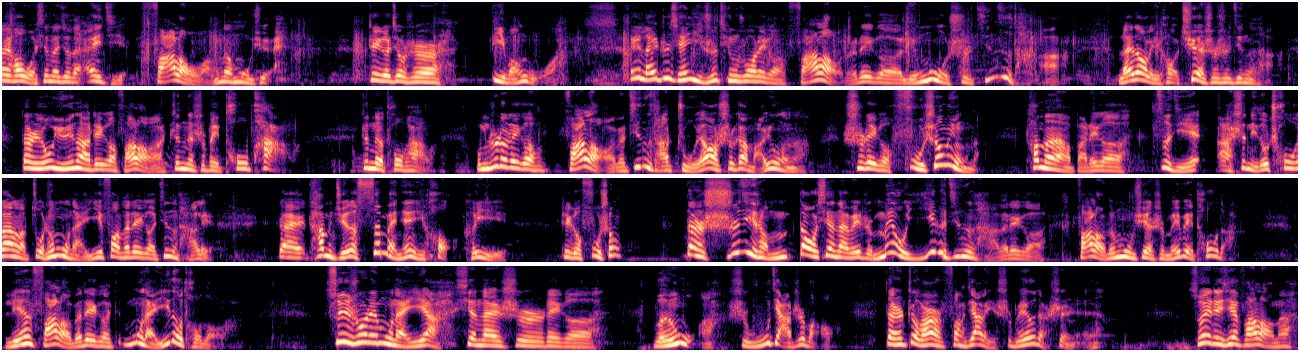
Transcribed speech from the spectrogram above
大家好，我现在就在埃及法老王的墓穴，这个就是帝王谷啊。哎，来之前一直听说这个法老的这个陵墓是金字塔，来到了以后确实是金字塔，但是由于呢这个法老啊真的是被偷怕了，真的偷怕了。我们知道这个法老的金字塔主要是干嘛用的呢？是这个复生用的。他们啊把这个自己啊身体都抽干了，做成木乃伊放在这个金字塔里。在他们觉得三百年以后可以这个复生，但是实际上到现在为止，没有一个金字塔的这个法老的墓穴是没被偷的，连法老的这个木乃伊都偷走了。虽说这木乃伊啊现在是这个文物啊是无价之宝，但是这玩意儿放家里是不是也有点瘆人啊？所以这些法老呢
